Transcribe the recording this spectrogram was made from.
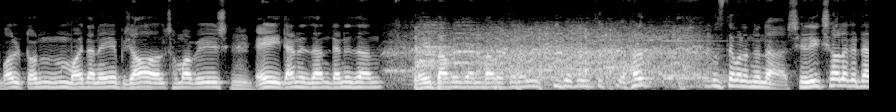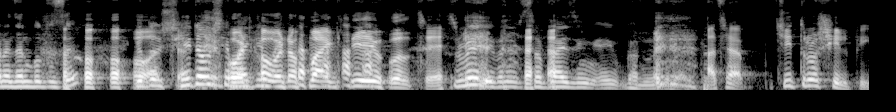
পল্টন ময়দানে বিশাল সমাবেশ। এই ডানে যান ডানে যান এই বামে যান বামে যান। কি ব্যাপার হঠাৎ বুঝতে পারলাম যে না সে রিক্সাওয়ালাকে ডানে যান বলতেছে। কিন্তু আচ্ছা। সেটাও সে মাইকিং দিয়েই বলছে। মানে সারপ্রাইজিং এই আচ্ছা চিত্রশিল্পী।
